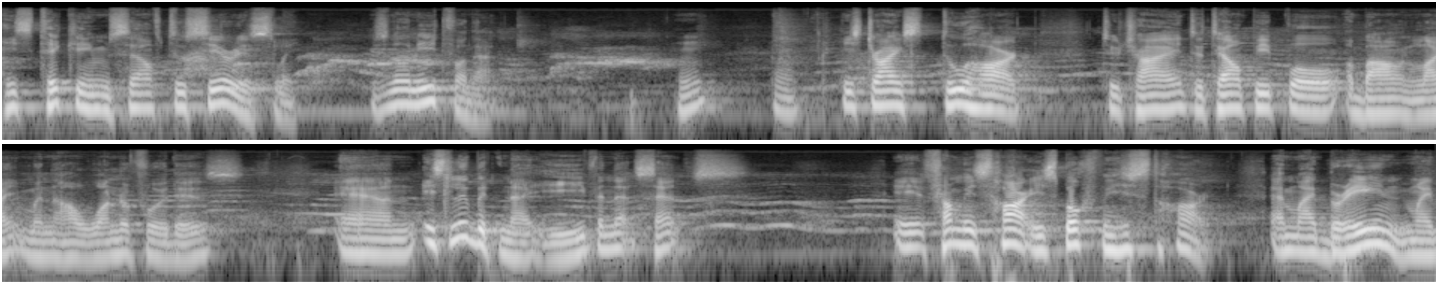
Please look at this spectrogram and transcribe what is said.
he's taking himself too seriously. There's no need for that. Hmm? He's trying too hard to try to tell people about enlightenment, how wonderful it is. And it's a little bit naive in that sense. It, from his heart, he spoke from his heart. And my brain, my,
